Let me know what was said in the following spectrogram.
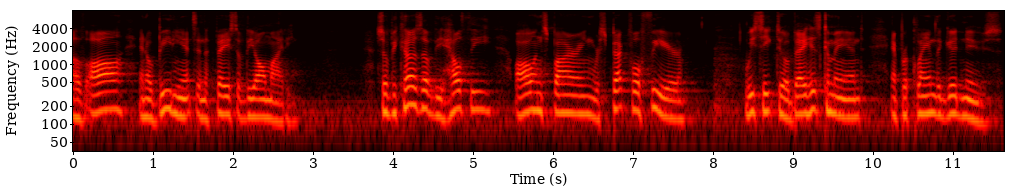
of awe and obedience in the face of the Almighty. So, because of the healthy, awe inspiring, respectful fear, we seek to obey His command and proclaim the good news.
